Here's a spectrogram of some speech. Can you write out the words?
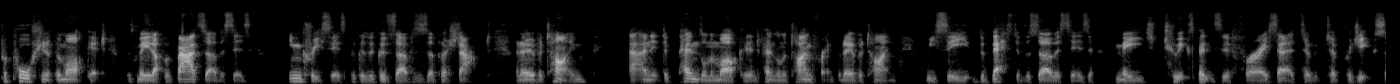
proportion of the market that's made up of bad services increases because the good services are pushed out. And over time, and it depends on the market, it depends on the time frame, but over time, we see the best of the services made too expensive for a seller to, to produce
